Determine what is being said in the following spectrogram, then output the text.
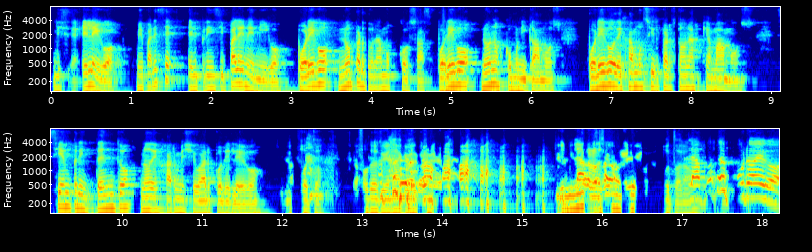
dice, el ego. Me parece el principal enemigo. Por ego no perdonamos cosas. Por ego no nos comunicamos. Por ego dejamos ir personas que amamos. Siempre intento no dejarme llevar por el ego. La foto. La foto no tiene nada que ver con el ego. La foto es puro ego.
